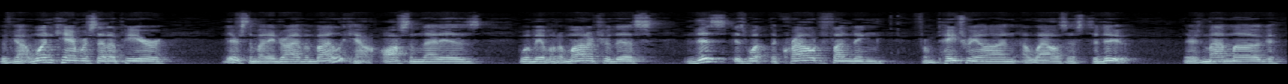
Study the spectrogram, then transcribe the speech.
We've got one camera set up here. There's somebody driving by. Look how awesome that is. We'll be able to monitor this. This is what the crowdfunding from Patreon allows us to do. There's my mug.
